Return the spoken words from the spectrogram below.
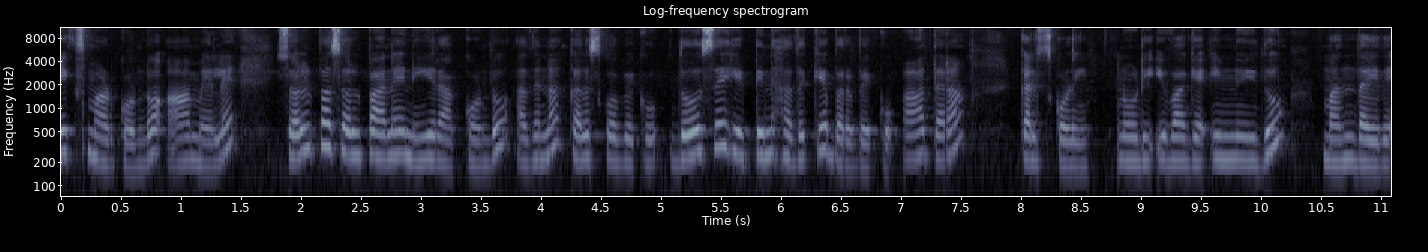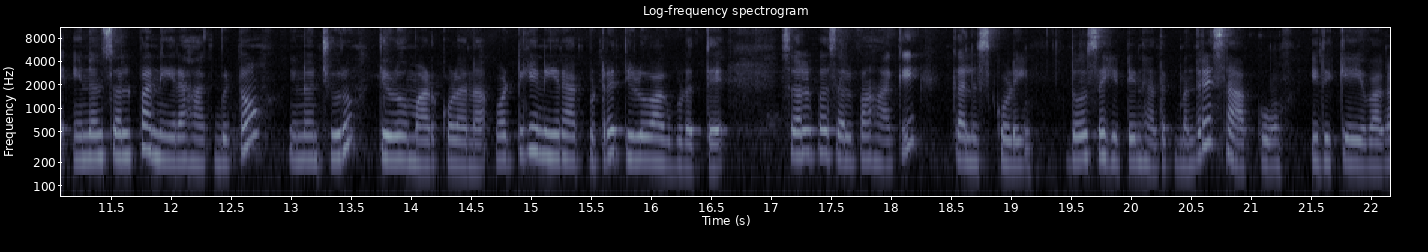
ಮಿಕ್ಸ್ ಮಾಡಿಕೊಂಡು ಆಮೇಲೆ ಸ್ವಲ್ಪ ಸ್ವಲ್ಪನೇ ನೀರು ಹಾಕ್ಕೊಂಡು ಅದನ್ನು ಕಲಿಸ್ಕೋಬೇಕು. ದೋಸೆ ಹಿಟ್ಟಿನ ಹದಕ್ಕೆ ಬರಬೇಕು. ಆ ಥರ ಕಲಿಸ್ಕೊಳ್ಳಿ. ನೋಡಿ ಇವಾಗ ಇನ್ನು ಇದು ಮಂದ ಇದೆ. ಇನ್ನೊಂದು ಸ್ವಲ್ಪ ನೀರು ಹಾಕಿಬಿಟ್ಟು ಇನ್ನೊಂದು ಚೂರು ತಿಳು ಮಾಡ್ಕೊಳ್ಳೋಣ. ಒಟ್ಟಿಗೆ ನೀರು ಹಾಕಿಬಿಟ್ರೆ ತಿಳುವಾಗ್ಬಿಡುತ್ತೆ. ಸ್ವಲ್ಪ ಸ್ವಲ್ಪ ಹಾಕಿ ಕಲಿಸ್ಕೊಳ್ಳಿ. ದೋಸೆ ಹಿಟ್ಟಿನ ಹದಕ್ಕೆ ಬಂದರೆ ಸಾಕು. ಇದಕ್ಕೆ ಇವಾಗ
